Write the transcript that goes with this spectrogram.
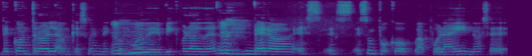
de control, aunque suene como de Big Brother, pero es, es, es un poco va por ahí, ¿no? Es, tam-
